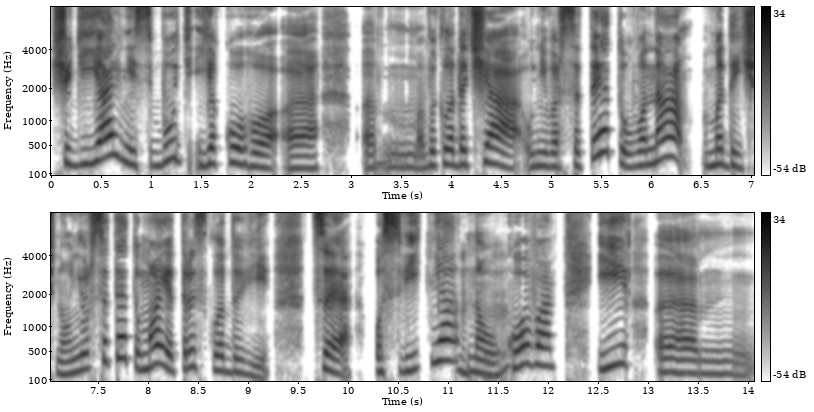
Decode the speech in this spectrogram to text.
що діяльність будь-якого е, ем, викладача університету, вона медичного університету має три складові: це освітня, Мгм. наукова і ем,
